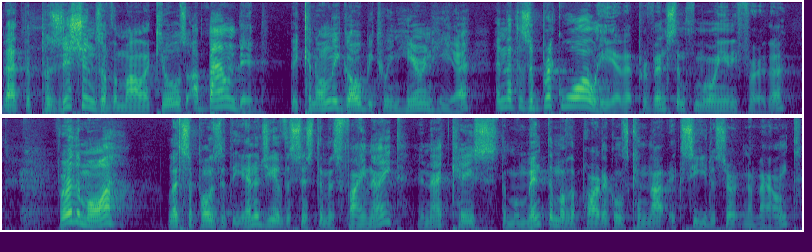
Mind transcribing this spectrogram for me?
that the positions of the molecules are bounded. They can only go between here and here, and that there's a brick wall here that prevents them from going any further. Furthermore, let's suppose that the energy of the system is finite. In that case, the momentum of the particles cannot exceed a certain amount.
